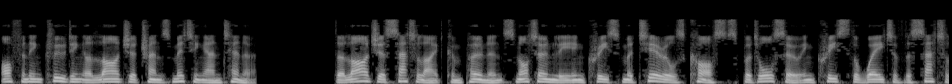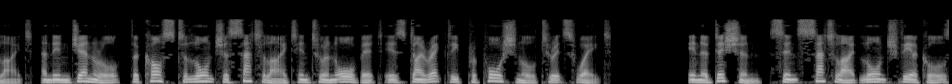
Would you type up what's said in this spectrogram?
often including a larger transmitting antenna. The larger satellite components not only increase materials costs but also increase the weight of the satellite, and in general, the cost to launch a satellite into an orbit is directly proportional to its weight. In addition, since satellite launch vehicles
